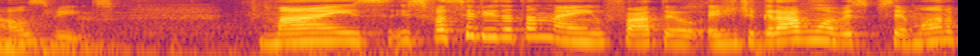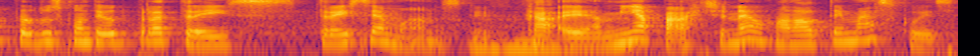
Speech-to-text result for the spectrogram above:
aos vídeos. Mas isso facilita também o fato. eu- a gente grava uma vez por semana, produz conteúdo para três, três semanas. ca- É a minha parte, né? O Ronaldo tem mais coisa.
